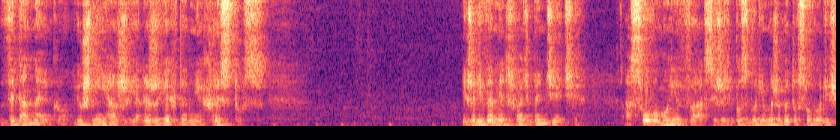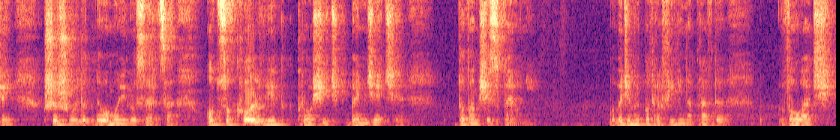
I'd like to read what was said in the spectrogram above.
wydanego. Już nie ja żyję, ale żyje we mnie Chrystus. Jeżeli we mnie trwać będziecie, a słowo moje w was, jeżeli pozwolimy, żeby to słowo dzisiaj przyszło i dotknęło mojego serca, o cokolwiek prosić będziecie, to wam się spełni. Bo będziemy potrafili naprawdę wołać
